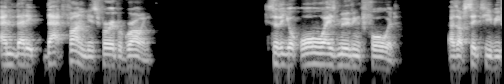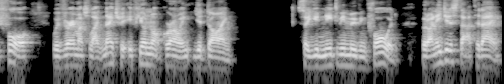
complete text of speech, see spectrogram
and that it that fund is forever growing. So that you're always moving forward. As I've said to you before, we're very much like nature. If you're not growing, you're dying. So you need to be moving forward. But I need you to start today.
